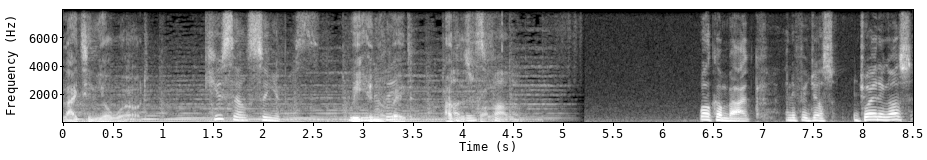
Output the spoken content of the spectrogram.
lighting your world. QCell Sunyabus. We innovate, others follow. Welcome back. And if you're just joining us,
